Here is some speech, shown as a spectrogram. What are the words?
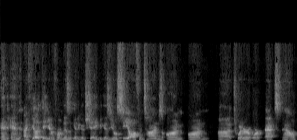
and and I feel like that uniform doesn't get a good shake because you'll see oftentimes on on uh, Twitter or X now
